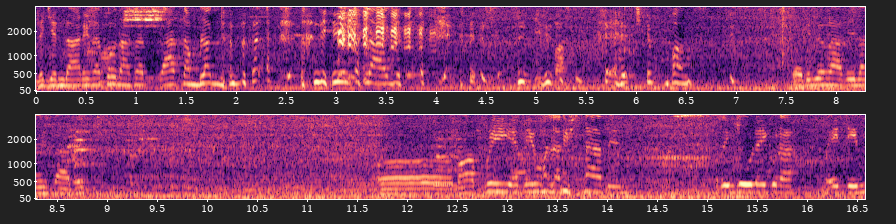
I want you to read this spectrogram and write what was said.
Legendary na to. Nasa lahat ng vlog na to. Nandito sa lagi. Chipmunks. So, tignan natin lang is natin. Oh, mga free, ito yung langis natin. Ito yung kulay ko na, maitim.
